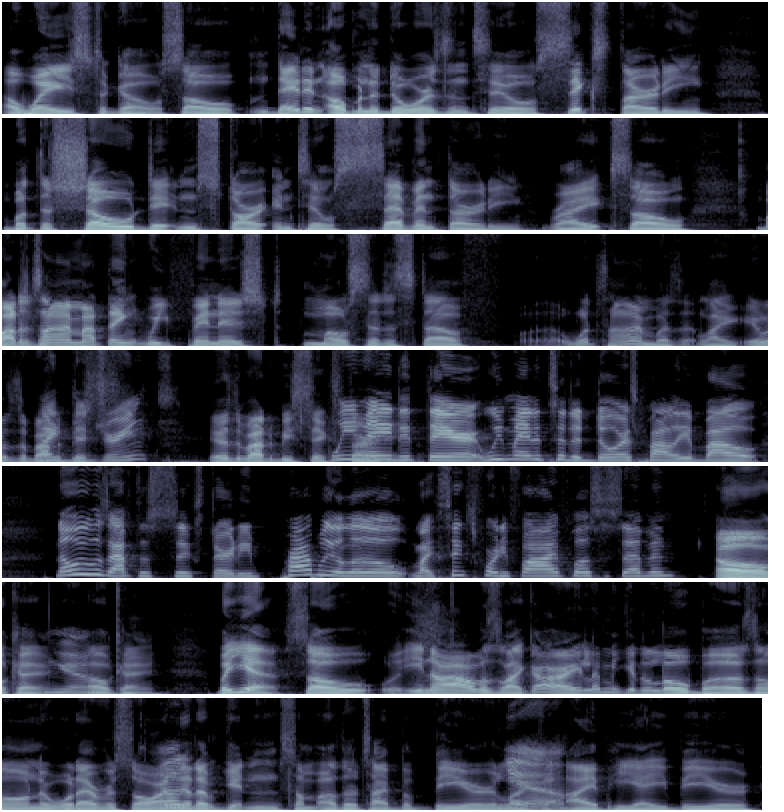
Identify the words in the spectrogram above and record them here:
a ways to go. So they didn't open the doors until six thirty, but the show didn't start until seven thirty. Right, so by the time I think we finished most of the stuff, uh, what time was it? Like it was about like the drinks. It was about to be six. We made it there. We made it to the doors probably about. No, it was after six thirty. Probably a little like six forty five, close to seven. Oh, okay. Yeah. Okay. But yeah, so you know, I was like, all right, let me get a little buzz on or whatever. So I Oh. ended up getting some other type of beer, like Yeah. an IPA beer.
